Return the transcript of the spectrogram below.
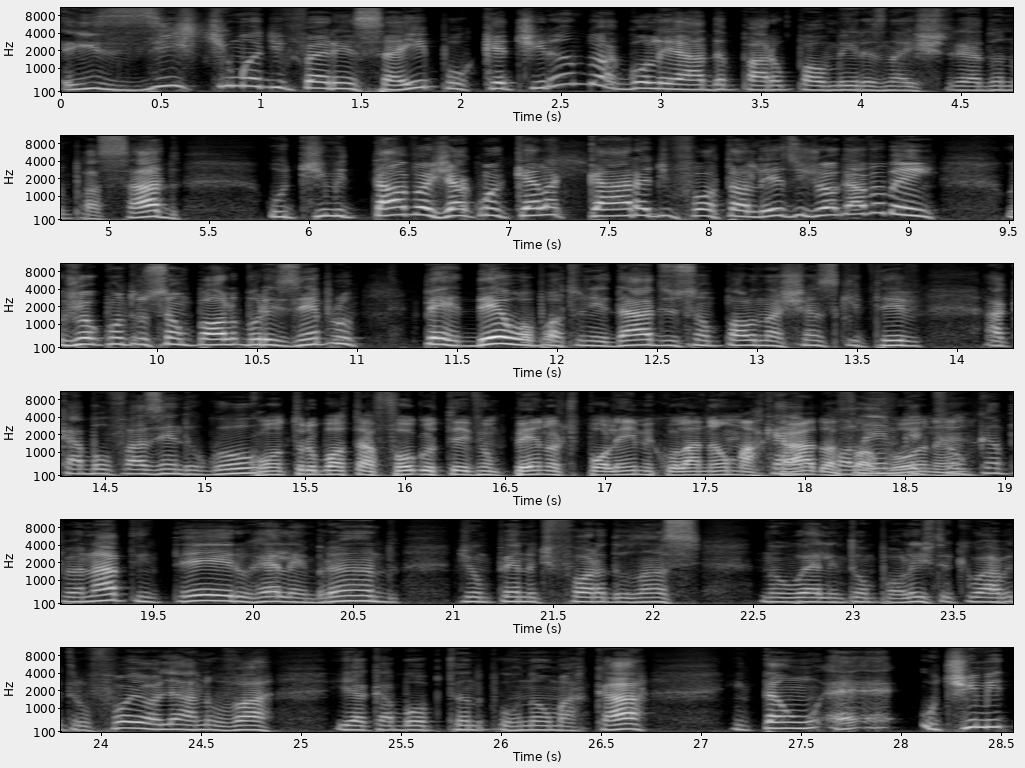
existe uma diferença aí, porque tirando a goleada para o Palmeiras na estreia do ano passado, o time tava já com aquela cara de Fortaleza e jogava bem. O jogo contra o São Paulo, por exemplo, perdeu a oportunidade e o São Paulo, na chance que teve, acabou fazendo gol. Contra o Botafogo teve um pênalti polêmico lá não marcado a Aquela favor, que foi né? o campeonato inteiro relembrando de um pênalti fora do lance no Wellington Paulista, que o árbitro foi olhar no VAR e acabou optando por não marcar. Então, é, é, o time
